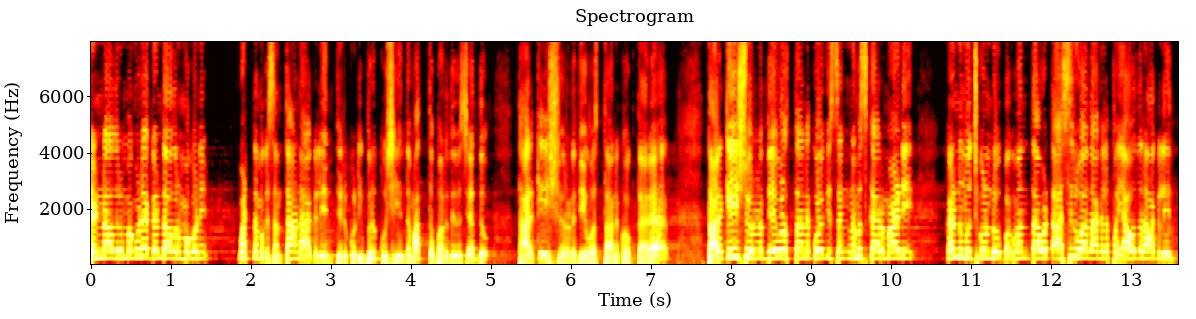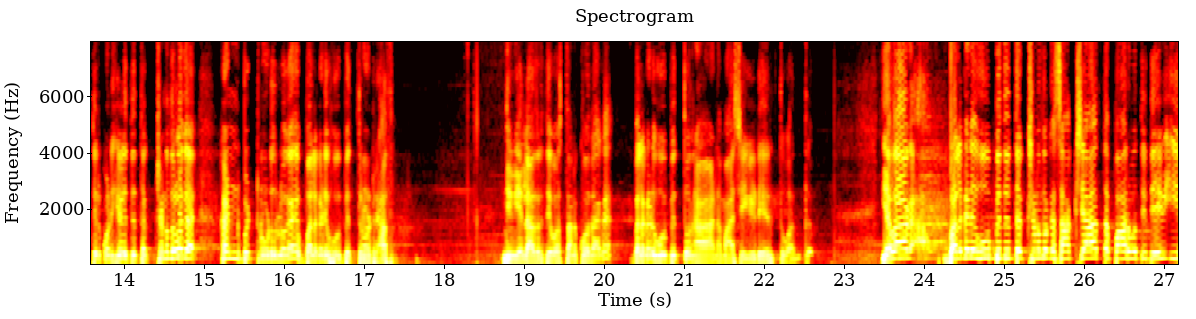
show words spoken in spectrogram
ಹೆಣ್ಣಾದ್ರೂ ಮಗುನೇ, ಗಂಡಾದ್ರೂ ಮಗುನೇ. ಒಟ್ಟು ನಮಗೆ ಸಂತಾನ ಆಗಲಿ ಅಂತ ತಿಳ್ಕೊಂಡು ಇಬ್ಬರು ಖುಷಿಯಿಂದ ಮತ್ತೆ ಮರುದಿವಸ ಎದ್ದು ತಾರಕೇಶ್ವರನ ದೇವಸ್ಥಾನಕ್ಕೆ ಹೋಗ್ತಾರೆ. ತಾರಕೇಶ್ವರನ ದೇವಸ್ಥಾನಕ್ಕೆ ಹೋಗಿ ಸಂಗ್ ನಮಸ್ಕಾರ ಮಾಡಿ ಕಣ್ಣು ಮುಚ್ಕೊಂಡು ಭಗವಂತ ಒಟ್ಟು ಆಶೀರ್ವಾದ ಆಗಲಪ್ಪ, ಯಾವುದರ ಆಗಲಿ ಅಂತ ತಿಳ್ಕೊಂಡು ಹೇಳಿದ ತಕ್ಷಣದೊಳಗೆ ಕಣ್ಣು ಬಿಟ್ಟು ನೋಡೋದ್ರೊಳಗೆ ಬಲಗಡೆ ಹೋಗಿ ಬಿತ್ತು ನೋಡ್ರಿ ಅದು. ನೀವು ಎಲ್ಲಾದ್ರೂ ದೇವಸ್ಥಾನಕ್ಕೆ ಹೋದಾಗ ಬಲಗಡೆ ಹೂ ಬಿತ್ತು ಹಾ, ನಮ್ಮ ಆಸೆ ಈಡೇರಿತು ಅಂತ. ಯಾವಾಗ ಬಲಗಡೆ ಹೂ ಬಿದ್ದ ತಕ್ಷಣದೊಳಗೆ ಸಾಕ್ಷಾತ್ ಪಾರ್ವತಿ ದೇವಿ ಈ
